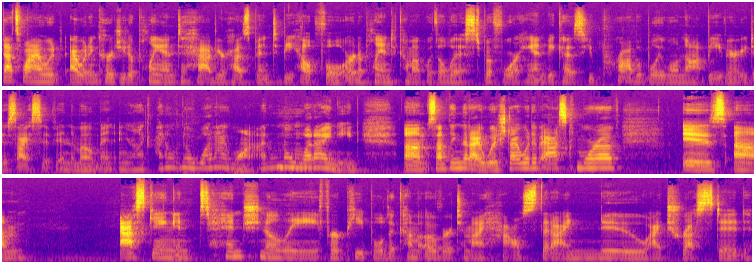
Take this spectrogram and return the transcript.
that's why i would i would encourage you to plan to have your husband to be helpful or to plan to come up with a list beforehand because you probably will not be very decisive in the moment. And you're like i don't know what i want. I don't know what i need. Um, something that i wished i would have asked more of is um, asking intentionally for people to come over to my house that I knew I trusted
